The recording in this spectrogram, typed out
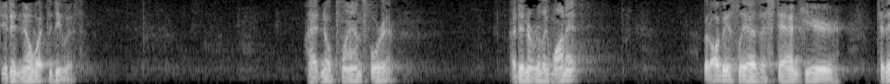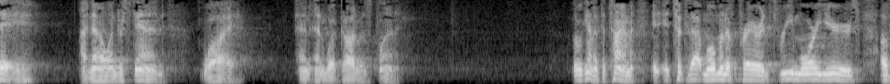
didn't know what to do with. I had no plans for it. I didn't really want it. But obviously, as I stand here today, I now understand why and, and what God was planning. Though again, at the time, it, it, took that moment of prayer and three more years of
